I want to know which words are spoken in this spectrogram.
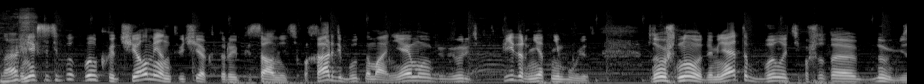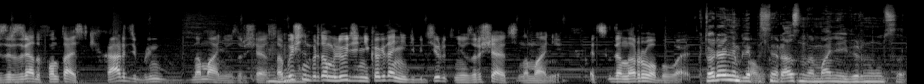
Знаешь? У меня, кстати, был, был какой-то чел мне на Твиче, который писал мне, типа, Харди будет на мане. Я ему говорю, типа, «Ты пидор, нет, не будет. Потому что, ну, для меня это было, типа, что-то, ну, из разряда фантастики. Харди, блин, на мане возвращаются. Мгм. Обычно, при том, люди никогда не дебютируют и не возвращаются на мане. Это всегда на Ро бывает. Кто реально, бля, А последний раз на Мане вернулся?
